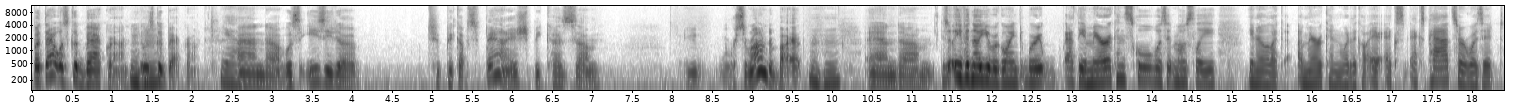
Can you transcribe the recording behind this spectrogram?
but that was good background. It was good background, Mm-hmm. Yeah. and uh, it was easy to to pick up Spanish because um, you were surrounded by it, Mm-hmm. and um, So even though you were going, to, were at the American school, was it mostly, you know, like American? What do they call it, ex, expats, or was it,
